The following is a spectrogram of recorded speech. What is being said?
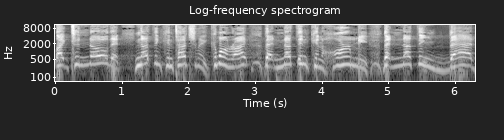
Like to know that nothing can touch me. Come on, right? That nothing can harm me. That nothing bad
